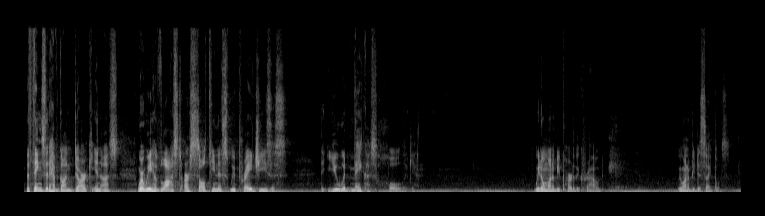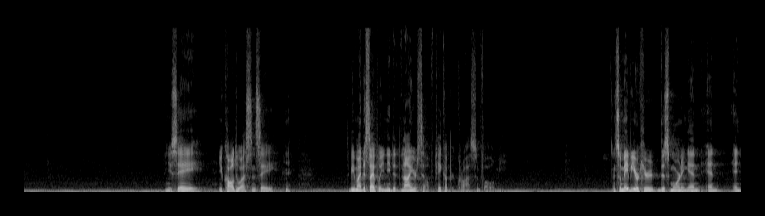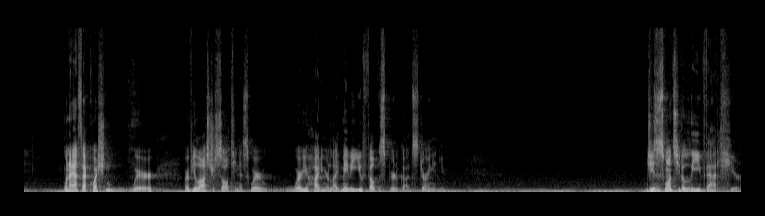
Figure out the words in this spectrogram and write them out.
the things that have gone dark in us, where we have lost our saltiness. We pray, Jesus, that you would make us whole again. We don't want to be part of the crowd, we want to be disciples. And you say, you call to us and say, to be my disciple, you need to deny yourself, take up your cross, and follow me. And so maybe you're here this morning, and, and, and when I ask that question, where, where have you lost your saltiness? Where, where are you hiding your light? Maybe you felt the Spirit of God stirring in you. Jesus wants you to leave that here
